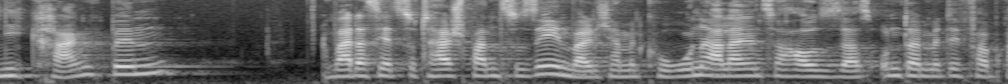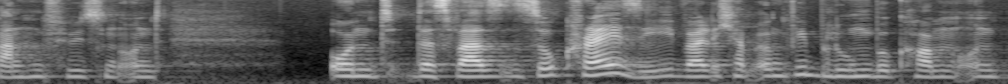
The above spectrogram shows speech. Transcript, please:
nie krank bin, war das jetzt total spannend zu sehen, weil ich ja mit Corona alleine zu Hause saß und dann mit den verbrannten Füßen und und das war so crazy, weil ich habe irgendwie Blumen bekommen und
